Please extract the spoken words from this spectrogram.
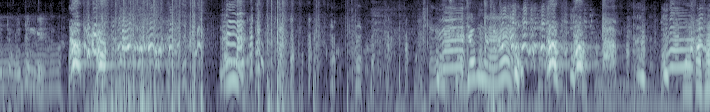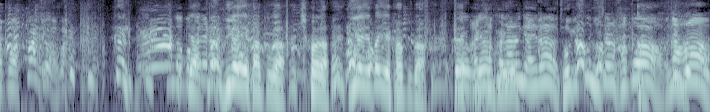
어떤 어떤 게? 오, 잘 잡네. 야 빨리 갖고 와 빨리 줘. 끈. 야, 빨리 네가 얘 갖고 가. 주원아, 네가 얘 빨리 얘 갖고 가. 그래. 아니 내가 갖고 가는 게 아니라 저기 끈 있잖아 갖고 와 그냥 하나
